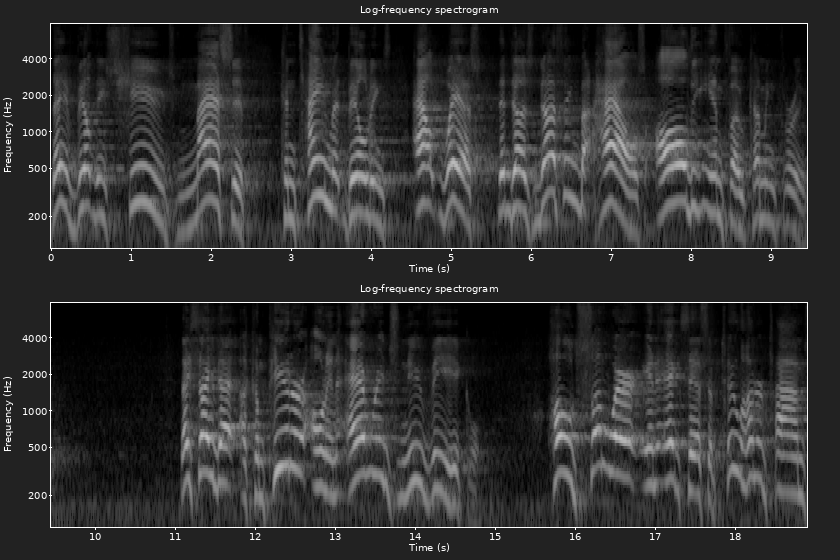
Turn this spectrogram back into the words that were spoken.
They have built these huge, massive containment buildings out west that does nothing but house all the info coming through. They say that a computer on an average new vehicle holds somewhere in excess of 200 times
